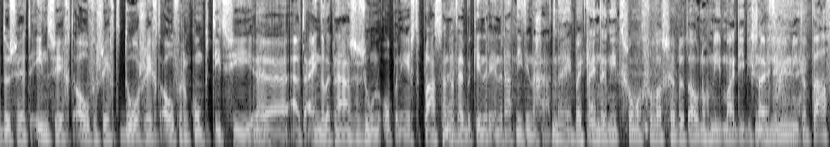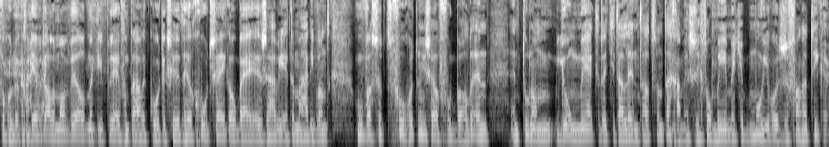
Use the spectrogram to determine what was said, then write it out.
Dus het inzicht, overzicht, doorzicht over een competitie, uiteindelijk na een seizoen op een eerste plaats staan, Nee. dat hebben kinderen inderdaad niet in de gaten. Nee, bij kinderen niet. Sommige volwassenen hebben het ook nog niet. Maar die, die staan Nee. hier nu niet aan tafel gelukkig. Die hebben het allemaal wel met die prefrontale cortex. Zit het heel goed. Zeker ook bij eh, Zabi Etamadi. Want hoe was het vroeger toen je zelf voetbalde? En, en toen al jong merkte dat je talent had. Want dan gaan mensen zich toch meer met je bemoeien. Worden ze fanatieker.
